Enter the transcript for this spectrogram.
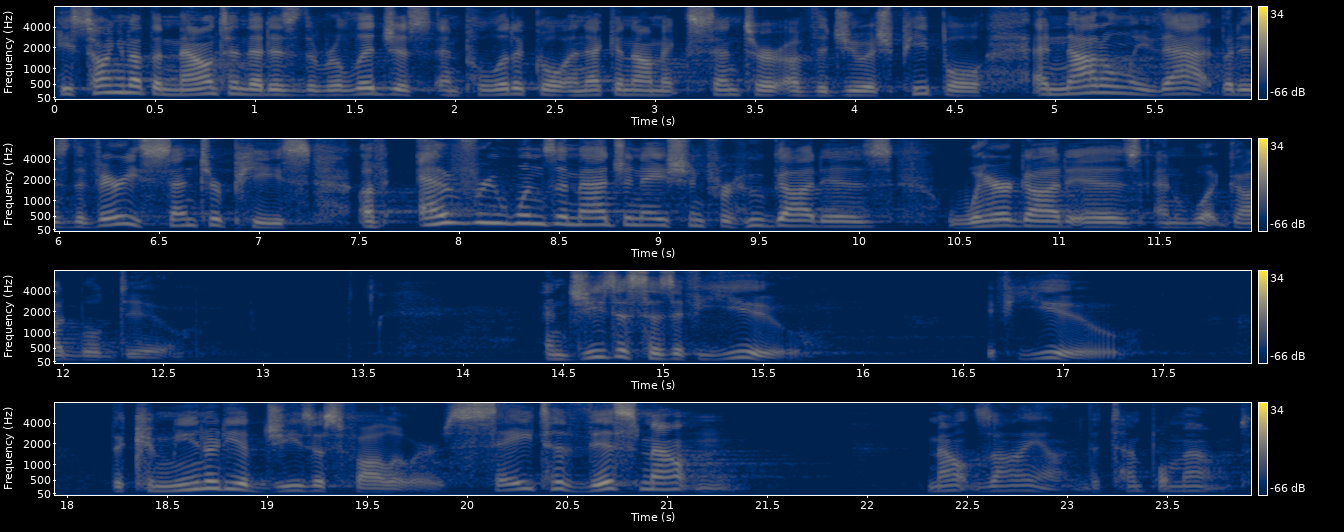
He's talking about the mountain that is the religious and political and economic center of the Jewish people. And not only that, but is the very centerpiece of everyone's imagination for who God is, where God is, and what God will do. And Jesus says, if you, if you, the community of Jesus followers, say to this mountain, Mount Zion, the Temple Mount,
